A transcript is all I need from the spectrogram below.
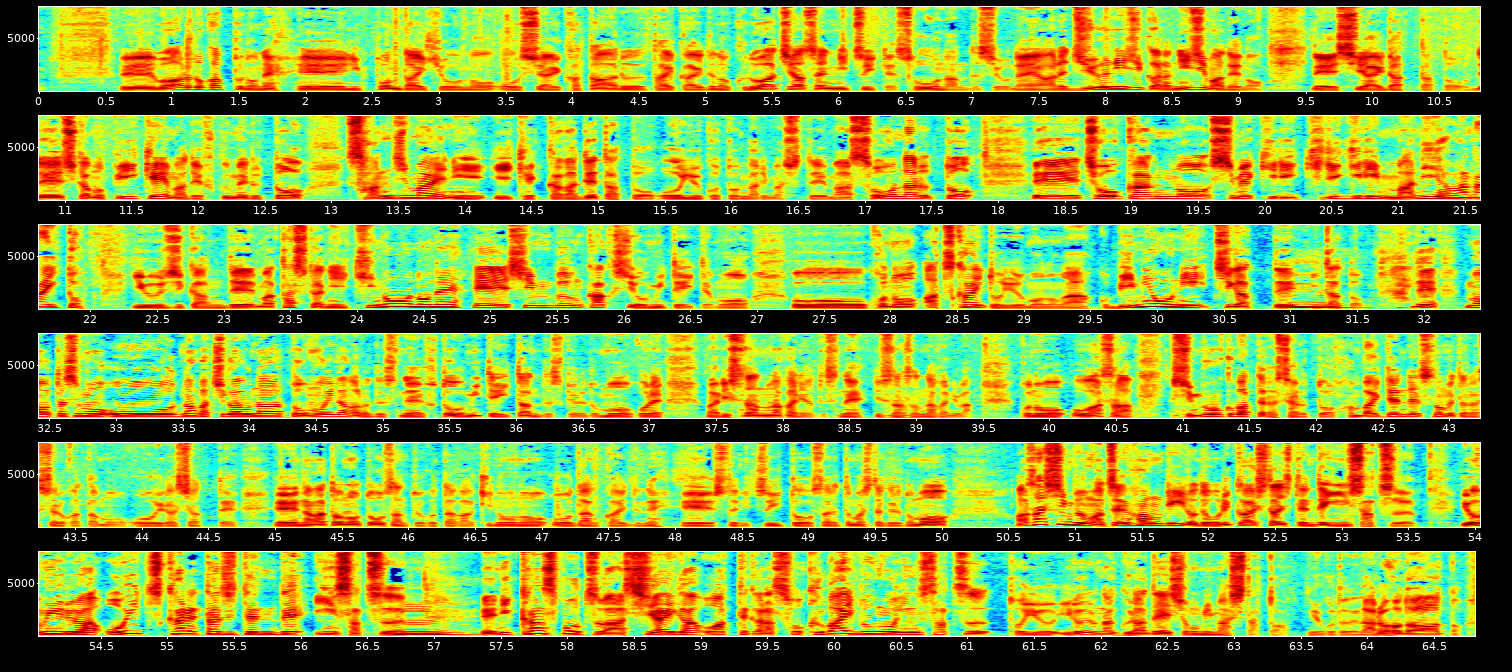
えー、ワールドカップのね、えー、日本代表の試合、カタール大会でのクロアチア戦について、そうなんですよね。あれ12時から2時までの、えー、試合だったと。で、しかも PK まで含めると、3時前に結果が出たということになりまして、まあそうなると、えー、長官の締め切りギリギリ間に合わないという時間で、まあ確かに昨日のね、えー、新聞各紙を見ていても、この扱いというものが微妙に違っていたと。はい、で、まあ私も、おなんか違うなと思いながらですね、ふと見ていたんですけれども、これ、まあリスナーの中にはですね、リスナーさんの中には、この朝、新聞を配ってらっしゃると、販売店で勤めてらっしゃる方もいらっしゃって、えー、長門のお父さんという方が昨日の段階でね、す、えー、で、にツイートされてましたけれども、朝日新聞は前半リードで折り返した時点で印刷。読売は追いつかれた時点で印刷、え日刊スポーツは試合が終わってから即売分を印刷といういろいろなグラデーションを見ましたということでなるほどと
